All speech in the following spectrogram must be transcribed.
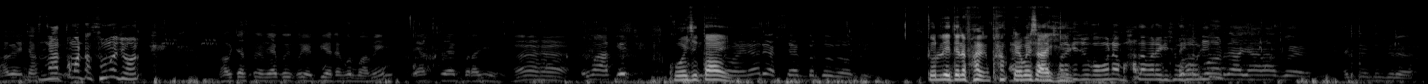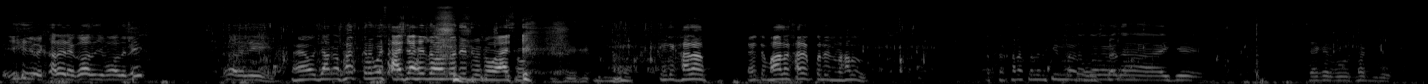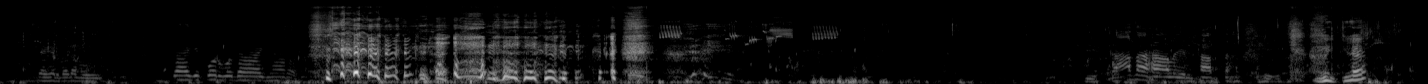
ভাবে চাষ না তোমারটা শুনো জোর ভাবে চাষ আমি একবার কই বিয়েটা করব আমি 101 বার আজ হ্যাঁ হ্যাঁ তোমার আকে কইছে তাই হয় না 101 বার কইবে ওকে তোর লিয়ে তাহলে ফাঁক ফাঁক করে বসে আছি ভালো কিছু কমো না ভালো করে কিছু কমো কর দা যারা আসবে একটু একদম করে এই যে খারাই না কথা দিই মদলি মদলি হ্যাঁ ওই জায়গা ফাঁক করে বসে আইসা হেলে আমাকে দিয়ে দিবে তোমার আইসো এটা খারাপ এটা ভালো খারাপ করেন ভালো এত খারাপ করলে কি না তো বলা দা আইছে শেখের বউ থাকবে শেখের বড় বউ দা যে করব দা যারা সাদা হাল এর সাদা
